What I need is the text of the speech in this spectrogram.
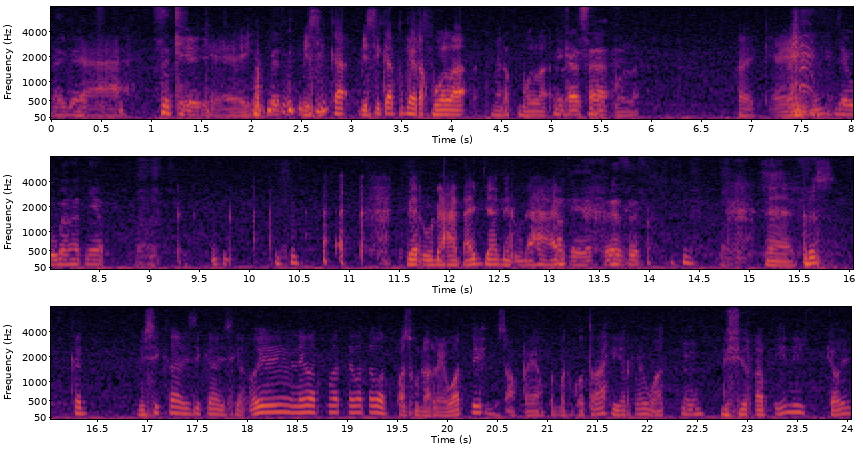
Baik ya oke. Oke. Bet- bisika bisika tuh merek bola merek bola. Mikasa. Merek bola. Oke. Jauh banget nyet biar udahan aja biar udahan. Oke terus terus. Nah, terus kan bisika, bisika, bisika. Oh iya, iya, lewat, lewat, lewat, lewat. Pas udah lewat nih, udah sampai yang temen gue terakhir lewat. Hmm. Disiram ini, coy.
